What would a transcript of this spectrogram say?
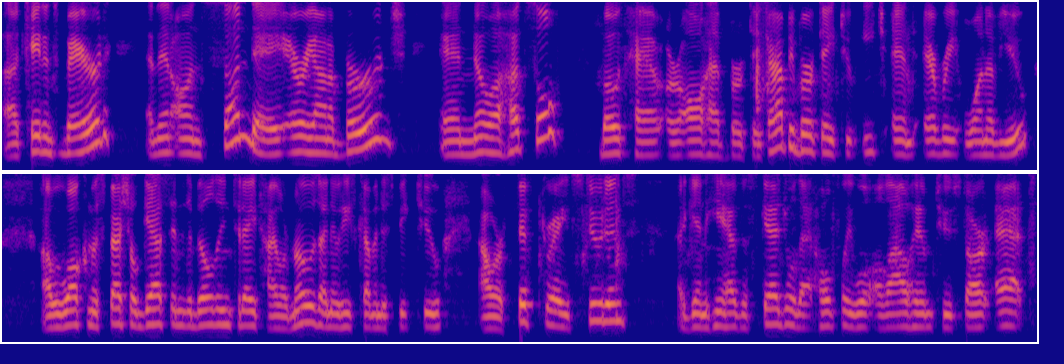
uh, Cadence Baird. And then on Sunday, Ariana Burge and Noah Hutzel both have or all have birthdays. So happy birthday to each and every one of you. Uh, we welcome a special guest into the building today, Tyler Mose. I know he's coming to speak to our fifth grade students. Again, he has a schedule that hopefully will allow him to start at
